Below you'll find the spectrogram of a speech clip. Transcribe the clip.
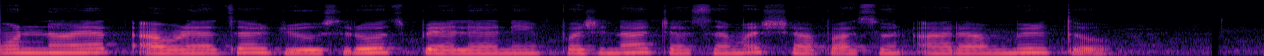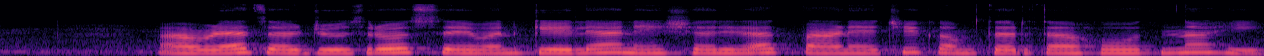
उन्हाळ्यात आवळ्याचा ज्यूस रोज प्यायल्याने पचनाच्या समस्यापासून आराम मिळतो. आवळ्याचा ज्यूस रोज सेवन केल्याने शरीरात पाण्याची कमतरता होत नाही.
